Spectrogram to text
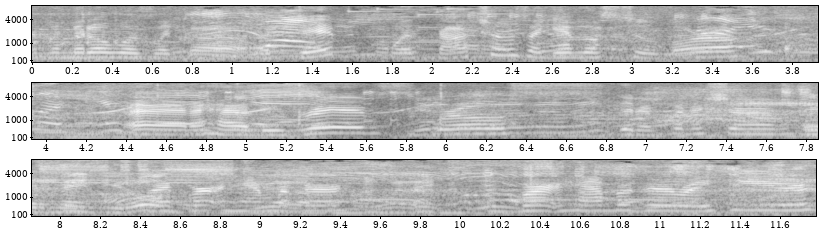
in the middle was like a, a dip with nachos. I gave those to Laura, and I had these ribs, gross, didn't finish them. My burnt hamburger, burnt hamburger right here,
